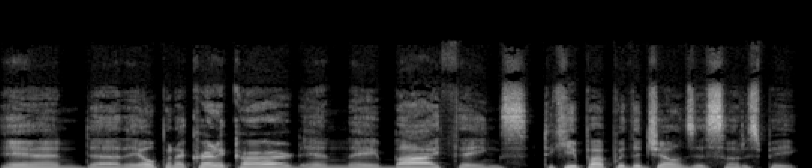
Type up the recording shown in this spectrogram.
and uh, they open a credit card and they buy things to keep up with the Joneses, so to speak.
